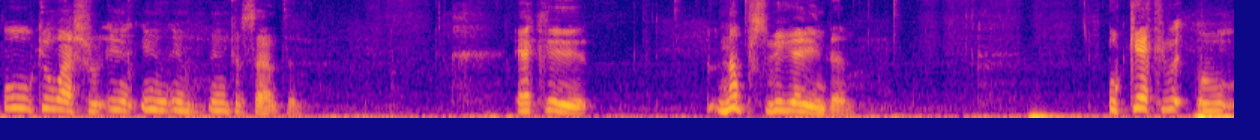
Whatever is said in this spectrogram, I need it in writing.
o que eu acho in- in- in- interessante é que não percebi ainda o que é que o,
